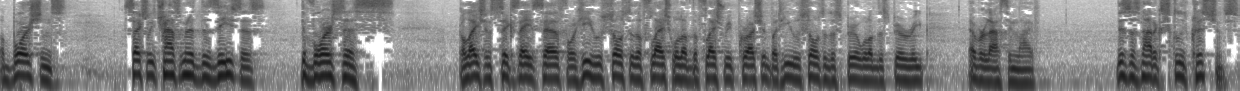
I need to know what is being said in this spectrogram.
abortions, sexually transmitted diseases, divorces. Galatians 6 8 says, For he who sows to the flesh will of the flesh reap corruption, but he who sows to the Spirit will of the Spirit reap everlasting life. This does not exclude Christians,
